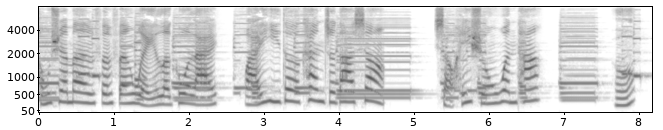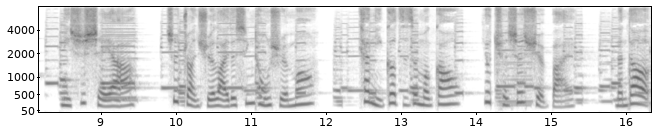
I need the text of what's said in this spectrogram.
同学们纷纷围了过来，怀疑的看着大象。小黑熊问他：“嗯，你是谁啊？”是转学来的新同学吗？看你个子这么高，又全身雪白，难道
